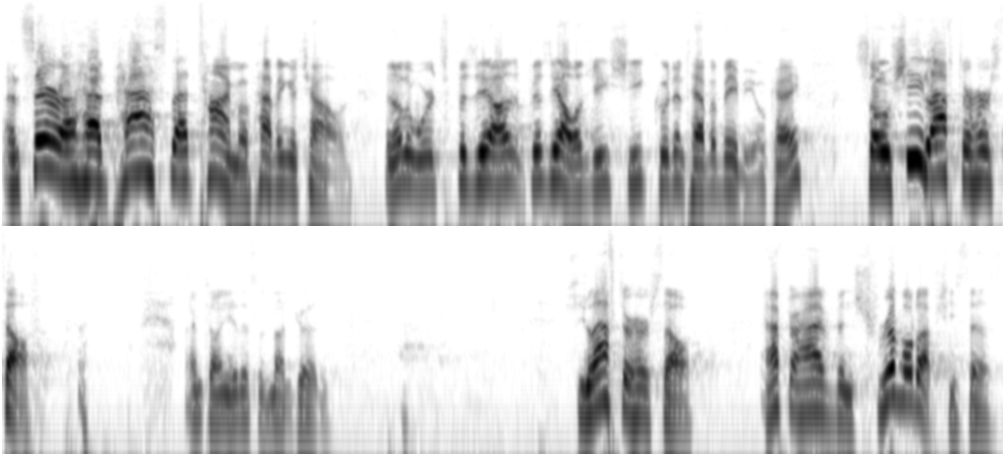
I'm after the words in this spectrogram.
And Sarah had passed that time of having a child. In other words, physio- physiology, she couldn't have a baby, okay? So she laughed to herself. I'm telling you, this is not good. She laughed to herself. After I have been shriveled up, she says,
